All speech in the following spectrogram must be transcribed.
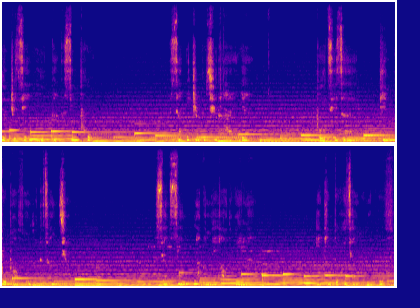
有着坚毅勇敢，挥之不去的海燕，搏击在遍布暴风雨的苍穹。相信那个美好的未来，一定不会将我们辜负。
